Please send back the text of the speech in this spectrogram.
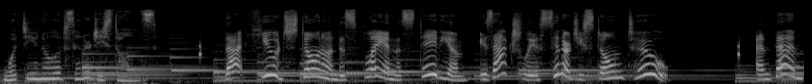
What do you know of Synergy Stones? That huge stone on display in the stadium is actually a Synergy Stone too. And then,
